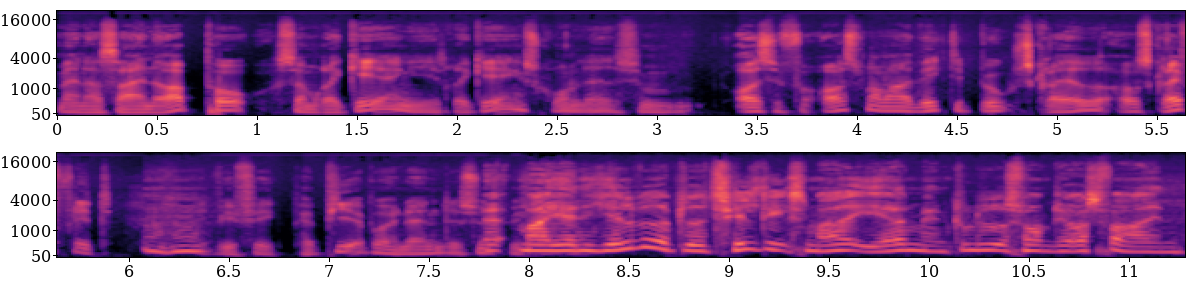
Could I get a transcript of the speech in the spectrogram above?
man har signet op på som regering i et regeringsgrundlag, som også for os var meget vigtigt, blev skrevet og skriftligt, mm-hmm. at vi fik papir på hinanden. Det synes Ja, vi. Marianne Hjelved er blevet tildelt så meget æren, men du lyder som om, det også var en,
